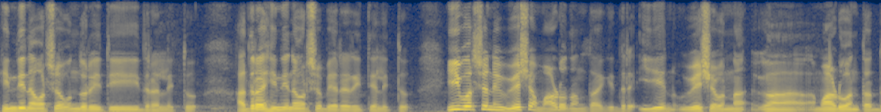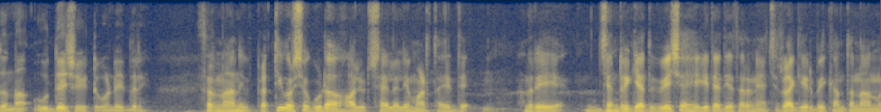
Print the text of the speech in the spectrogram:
ಹಿಂದಿನ ವರ್ಷ ಒಂದು ರೀತಿ ಇದರಲ್ಲಿತ್ತು. ಅದರ ಹಿಂದಿನ ವರ್ಷ ಬೇರೆ ರೀತಿಯಲ್ಲಿತ್ತು. ಈ ವರ್ಷ ನೀವು ವೇಷ ಮಾಡೋದಂತಾಗಿದ್ದರೆ ಏನು ವೇಷವನ್ನು ಮಾಡುವಂಥದ್ದನ್ನು ಉದ್ದೇಶ ಇಟ್ಟುಕೊಂಡಿದ್ರಿ? ಸರ್ ನಾನು ಪ್ರತಿ ವರ್ಷ ಕೂಡ ಹಾಲಿವುಡ್ ಸ್ಟೈಲಲ್ಲಿ ಮಾಡ್ತಾ ಇದ್ದೆ. ಅಂದರೆ ಜನರಿಗೆ ಅದು ವೇಷ ಹೇಗಿದೆ, ಅದೇ ಥರ ನ್ಯಾಚುರಲ್ ಆಗಿ ಇರಬೇಕಂತ ನಾನು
